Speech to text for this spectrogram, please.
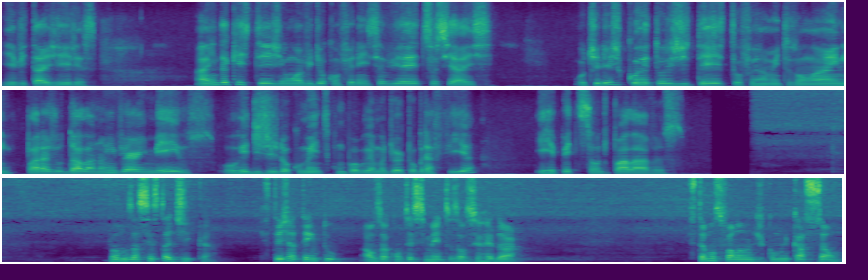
e evitar gírias, ainda que esteja em uma videoconferência via redes sociais. Utilize corretores de texto ou ferramentas online para ajudá-lo a não enviar e-mails ou redigir documentos com problema de ortografia e repetição de palavras. Vamos à sexta dica. Esteja atento aos acontecimentos ao seu redor. Estamos falando de comunicação,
